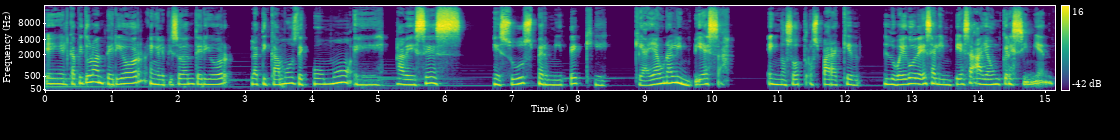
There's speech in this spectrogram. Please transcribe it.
en el capítulo anterior, en el episodio anterior, platicamos de cómo eh, a veces Jesús permite que que haya una limpieza en nosotros para que luego de esa limpieza haya un crecimiento.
